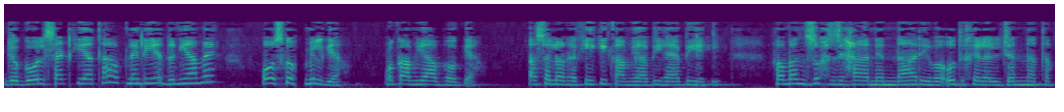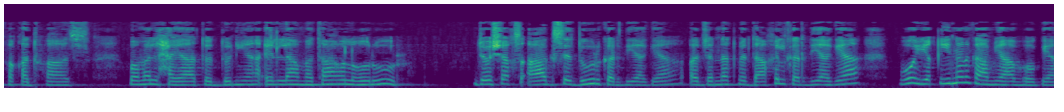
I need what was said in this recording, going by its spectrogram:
جو گول سیٹ کیا تھا اپنے لیے دنیا میں وہ اس کو مل گیا وہ کامیاب ہو گیا اصل اور حقیقی کامیابی ہے بھی یہی فمن ناری و ادخل الجنت فقد فاز ومل حیات دنیا اللہ متا الغرور جو شخص آگ سے دور کر دیا گیا اور جنت میں داخل کر دیا گیا وہ یقیناً کامیاب ہو گیا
